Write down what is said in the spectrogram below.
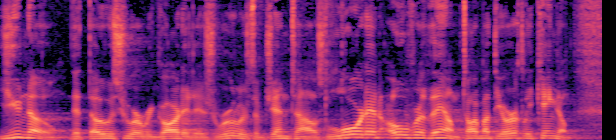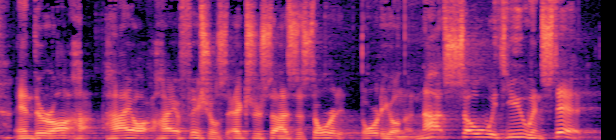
you know that those who are regarded as rulers of Gentiles lord it over them, talking about the earthly kingdom, and their high, high officials exercise authority on them. Not so with you instead.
